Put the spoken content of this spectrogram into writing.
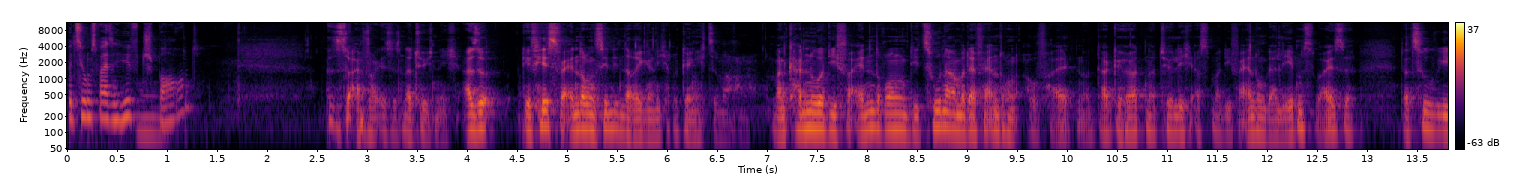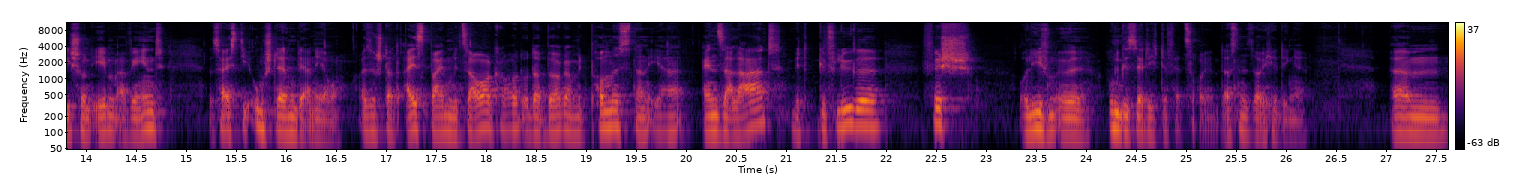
beziehungsweise hilft mhm. Sport? Also so einfach ist es natürlich nicht. Also Gefäßveränderungen sind in der Regel nicht rückgängig zu machen. Man kann nur die Veränderung, die Zunahme der Veränderung aufhalten. Und da gehört natürlich erstmal die Veränderung der Lebensweise dazu, wie schon eben erwähnt. Das heißt die Umstellung der Ernährung. Also statt Eisbein mit Sauerkraut oder Burger mit Pommes, dann eher ein Salat mit Geflügel, Fisch, Olivenöl, ungesättigte Fettsäuren. Das sind solche Dinge. Ähm,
